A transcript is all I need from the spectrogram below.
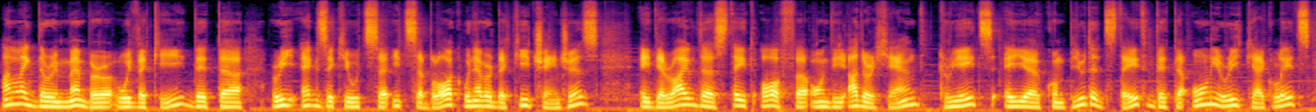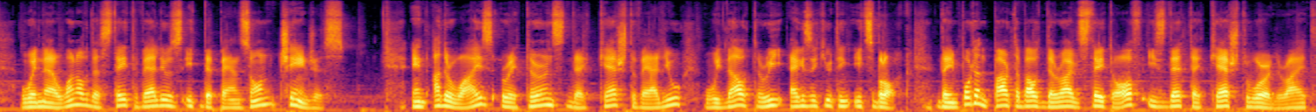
unlike the remember with the key that uh, re-executes uh, its uh, block whenever the key changes, a derived uh, state of, uh, on the other hand, creates a uh, computed state that only recalculates when one of the state values it depends on changes and otherwise returns the cached value without re-executing its block. The important part about derived state of is that cached word, right?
